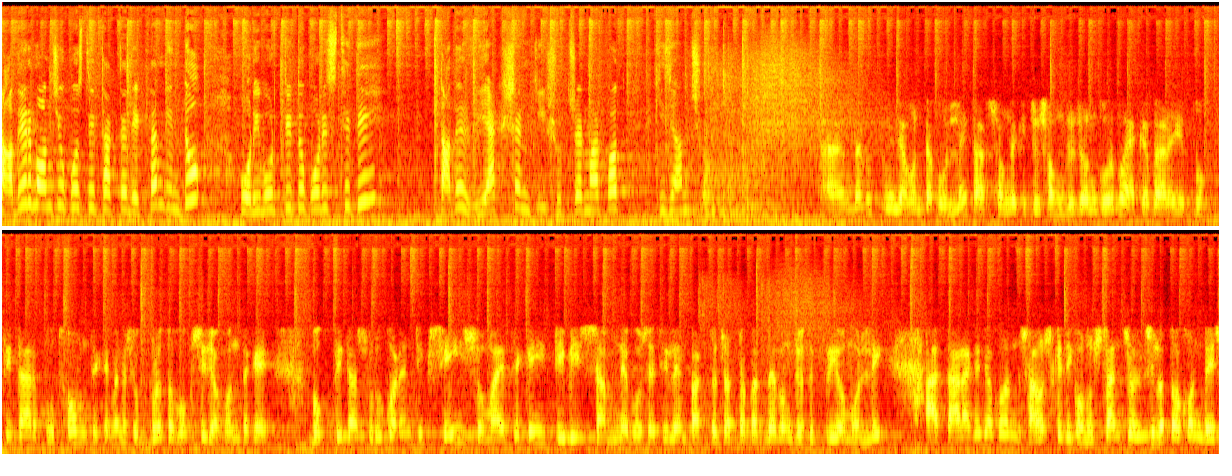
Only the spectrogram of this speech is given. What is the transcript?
তাদের মঞ্চে উপস্থিত থাকতে দেখতাম, কিন্তু পরিবর্তিত পরিস্থিতি, তাদের রিয়াকশন কি? সূত্রের মারফত কি জানছো? দেখো, তুমি যেমনটা বললে, তার সঙ্গে কিছু সংযোজন করব। একেবারে বক্তৃতার প্রথম থেকে মানে সুব্রত বক্সি যখন থেকে বক্তৃতা শুরু করেন, ঠিক সেই সময় থেকেই টিভির সামনে বসেছিলেন পার্থ চট্টোপাধ্যায় এবং জ্যোতিপ্রিয় মল্লিক। আর তার আগে যখন সাংস্কৃতিক অনুষ্ঠান চলছিল, তখন বেশ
